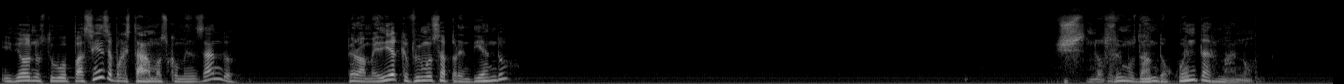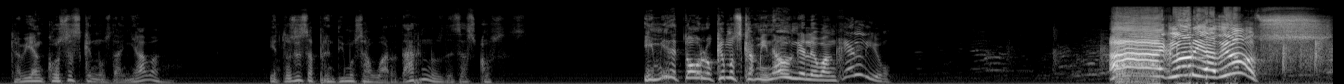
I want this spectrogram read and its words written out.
Y Dios nos tuvo paciencia porque estábamos comenzando. Pero a medida que fuimos aprendiendo, nos fuimos dando cuenta, hermano habían cosas que nos dañaban. Y entonces aprendimos a guardarnos de esas cosas. Y mire todo lo que hemos caminado en el Evangelio. ¡Ah, gloria a Dios!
